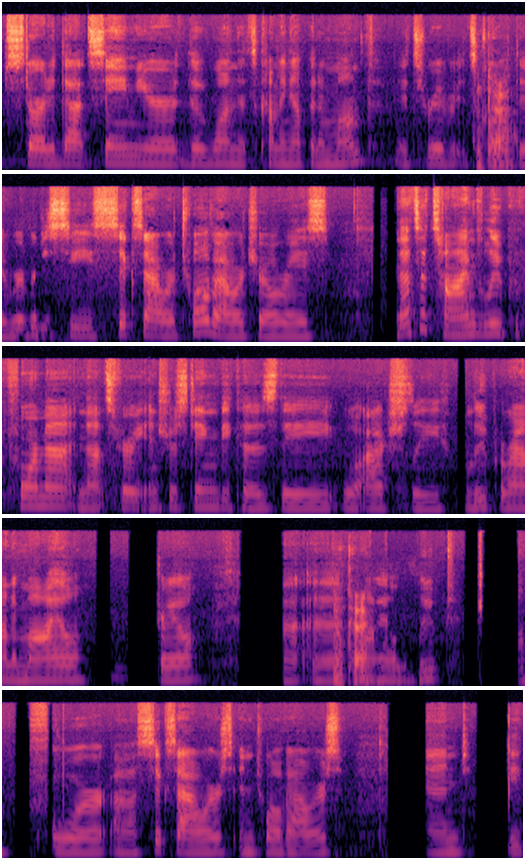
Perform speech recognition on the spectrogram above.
started that same year the one that's coming up in a month. It's river. It's Okay, called the River to Sea six hour, twelve hour trail race. And that's a timed loop format, and that's very interesting because they will actually loop around a mile trail, uh, a okay, mile looped trail for uh, six hours and twelve hours, and it,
